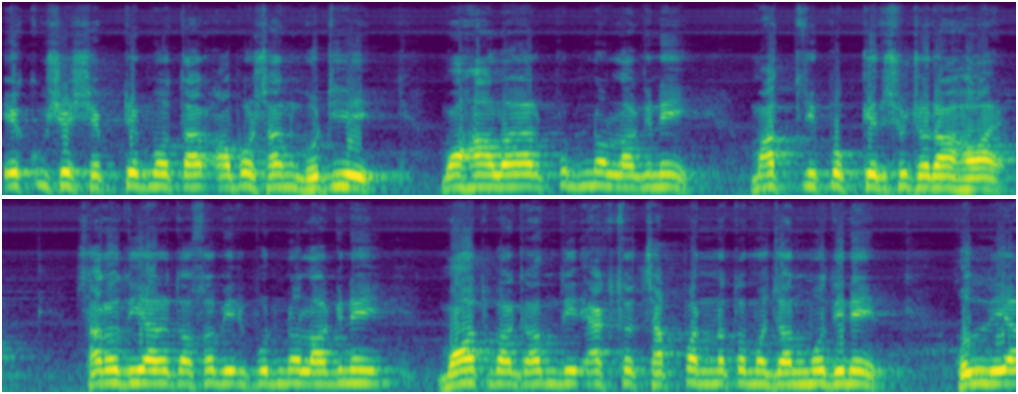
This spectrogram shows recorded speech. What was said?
একুশে সেপ্টেম্বর তার অবসান ঘটিয়ে মহালয়ার পূর্ণ লগ্নে মাতৃপক্ষের সূচনা হয়। শারদীয়ার দশমীর পূর্ণ লগ্নে মহাত্মা গান্ধীর একশো ছাপ্পান্নতম জন্মদিনে হলদিয়া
